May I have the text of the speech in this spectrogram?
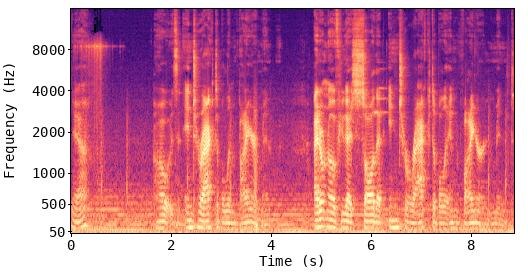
Yeah? Oh, it's an interactable environment. I don't know if you guys saw that interactable environment.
